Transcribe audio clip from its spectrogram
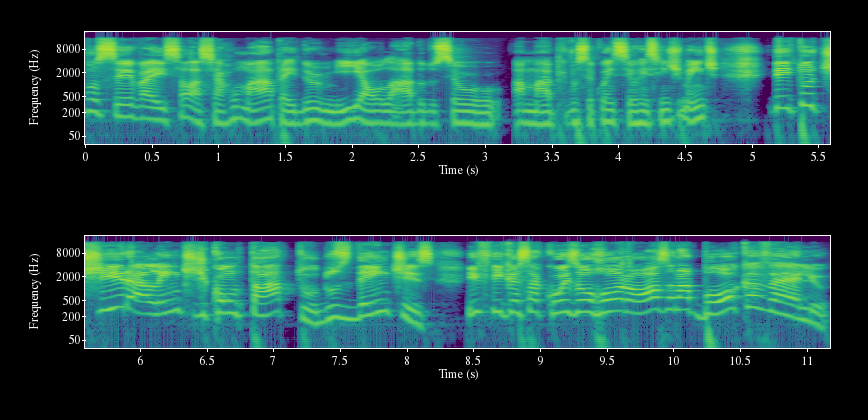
você vai, sei lá, se arrumar para ir dormir ao lado do seu amado que você conheceu recentemente. Daí tu tira a lente de contato dos dentes e fica essa coisa horrorosa na boca, velho.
